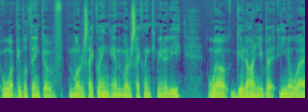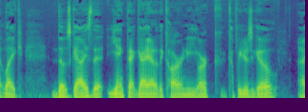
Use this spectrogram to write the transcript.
what people think of motorcycling and the motorcycling community, well, good on you. But you know what? Like those guys that yanked that guy out of the car in New York a couple years ago, I,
